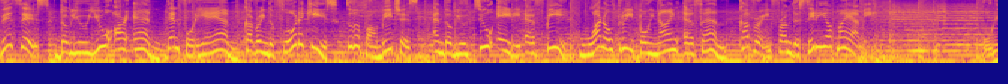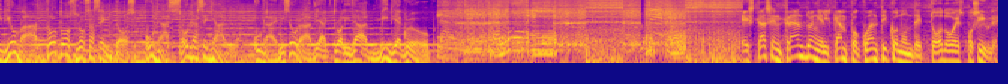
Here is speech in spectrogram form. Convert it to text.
This is WURN 1040 AM, covering the Florida Keys to the Palm Beaches, and W280FB 103.9 FM, covering from the city of Miami. Un idioma, todos los acentos, una sola señal, una emisora de actualidad Media Group. Estás entrando en el campo cuántico donde todo es posible.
